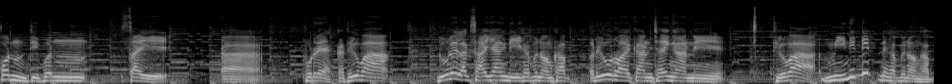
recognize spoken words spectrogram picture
คนที่เพิ่นใส่อ่าผู้แรกก็ถือว่า ดูแลรักษาอย่างดีครับพี่น้องครับริ้วรอยการใช้งานนี่ถือว่ามีนิดๆนะครับพี่น้องครับ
